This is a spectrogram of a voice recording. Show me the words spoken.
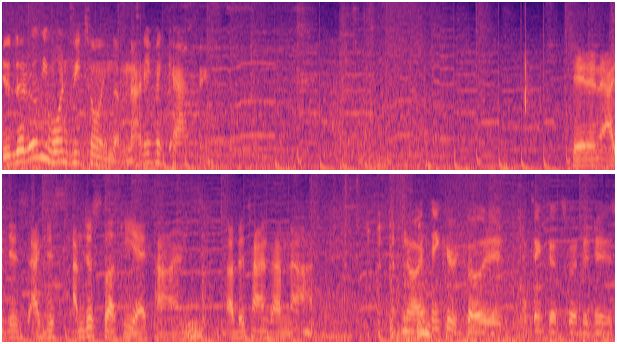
You're literally 1v2ing them, not even capping. Jaden, I just, I just, I'm just lucky at times. Other times I'm not. No, I think you're goaded. I think that's what it is.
